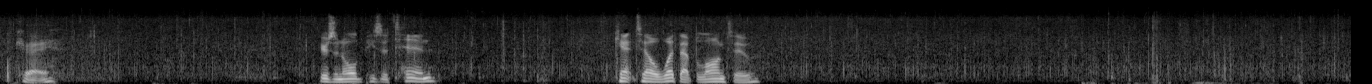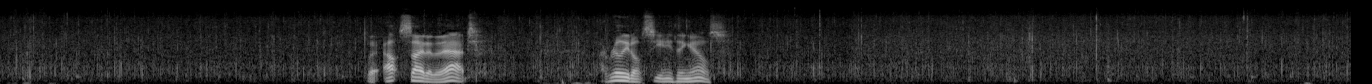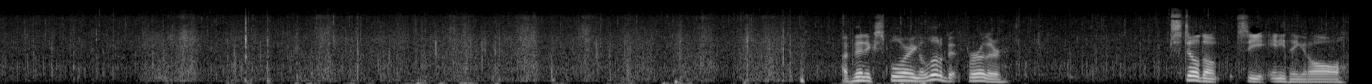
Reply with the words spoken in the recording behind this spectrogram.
Okay. Here's an old piece of tin. Can't tell what that belonged to. But outside of that, I really don't see anything else. I've been exploring a little bit further. Still don't see anything at all.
